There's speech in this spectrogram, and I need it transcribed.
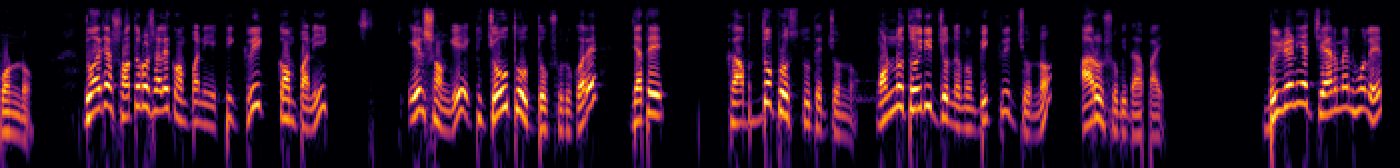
পণ্য। দু হাজার সতেরো সালে কোম্পানি একটি গ্রিক কোম্পানি এর সঙ্গে একটি যৌথ উদ্যোগ শুরু করে, যাতে খাদ্য প্রস্তুতের জন্য, পণ্য তৈরির জন্য এবং বিক্রির জন্য আরও সুবিধা পায়। ব্রিটানিয়ার চেয়ারম্যান হলেন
